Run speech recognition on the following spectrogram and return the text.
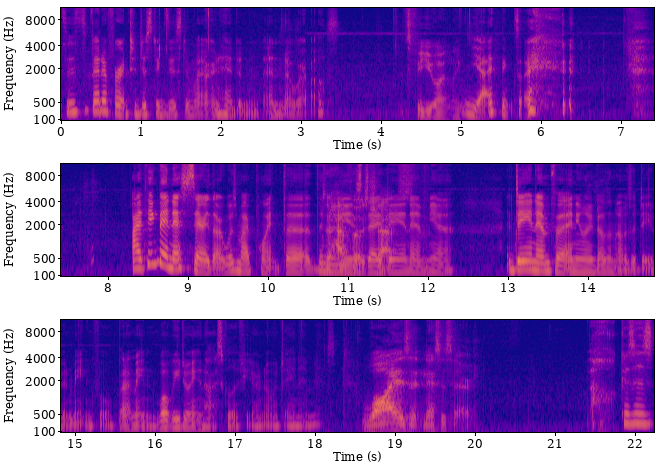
so it's better for it to just exist in my own head and, and nowhere else. It's for you only. Yeah, I think so. I think they're necessary though, was my point. The the To New Year's Day. D and M, yeah. D and M for anyone who doesn't know is a deep and meaningful. But I mean, what were you doing in high school if you don't know what D and M is? Why is it necessary? Oh, because it's,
